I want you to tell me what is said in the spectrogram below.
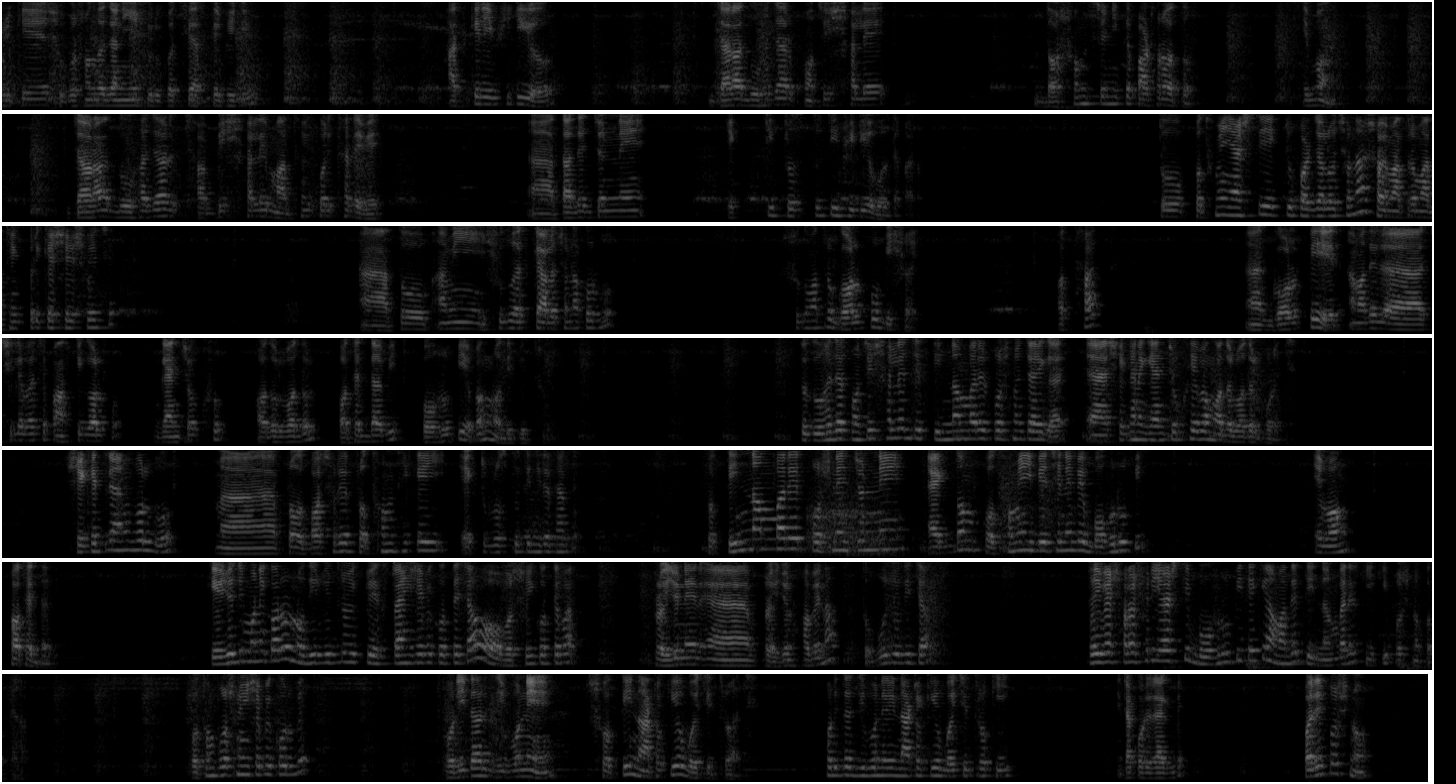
সকলকে শুভ সন্ধ্যা জানিয়ে শুরু করছি আজকের ভিডিও। আজকের এই ভিডিও যারা দু হাজার পঁচিশ সালে দশম শ্রেণীতে পাঠরত এবং যারা দু হাজার ছাব্বিশ সালে মাধ্যমিক পরীক্ষা দেবে তাদের জন্যে একটি প্রস্তুতি ভিডিও বলতে পারো। তো প্রথমেই আসছি একটু পর্যালোচনা, সবেমাত্র মাধ্যমিক পরীক্ষা শেষ হয়েছে। তো আমি শুধু আজকে আলোচনা করব শুধুমাত্র গল্প বিষয়। অর্থাৎ গল্পের আমাদের সিলেবাসে পাঁচটি গল্প, জ্ঞানচক্ষু অদল বদল পথের দাবি, বহুরূপী এবং নদী বিদ্রোহ তো দুহাজার পঁচিশ সালের যে তিন নম্বরের প্রশ্ন জায়গায় সেখানে জ্ঞানচক্ষু এবং অদল বদল পড়েছে। সেক্ষেত্রে আমি বলব বছরের প্রথম থেকেই একটু প্রস্তুতি নিতে থাকো। তো তিন নম্বরের প্রশ্নের জন্য একদম প্রথমেই বেছে নেবে বহুরূপী এবং পথের দাবি। কেউ যদি মনে করো নদীর বিদ্রোহ একটু এক্সট্রা হিসেবে করতে চাও, অবশ্যই করতে পারো। প্রয়োজনের প্রয়োজন হবে না, তবুও যদি চাও। তো এবার সরাসরি আসছি বহুরূপী থেকে আমাদের তিন নম্বরের কি কি প্রশ্ন করতে হবে। প্রথম প্রশ্ন হিসেবে করবে হরিদার জীবনে সত্যি নাটকীয় বৈচিত্র্য আছে। হরিদার জীবনের এই নাটকীয় বৈচিত্র্য কি? এটা করে রাখবে। পরের প্রশ্ন,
